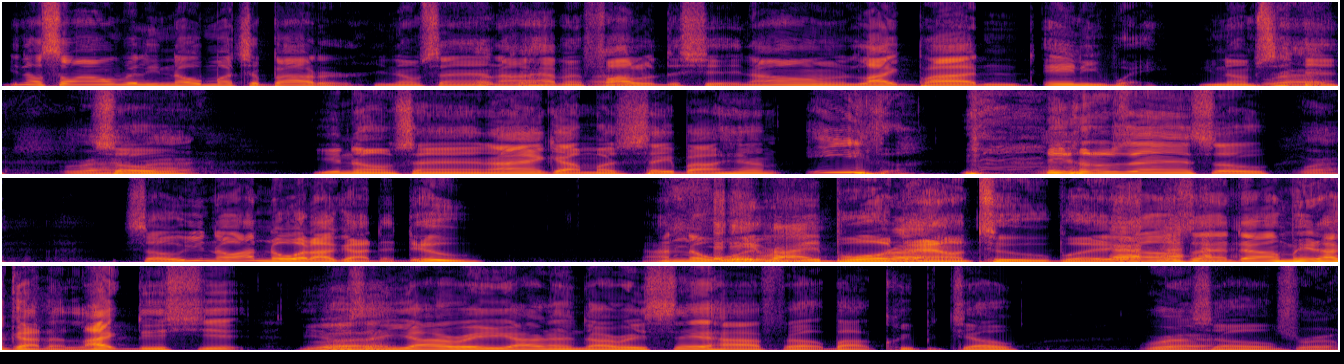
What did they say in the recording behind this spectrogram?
you know, so I don't really know much about her. You know what I'm saying? I haven't followed the shit. And I don't like Biden anyway. You know what I'm saying? right, so right. you know what I'm saying? I ain't got much to say about him either. you know what I'm saying? So so you know, I know what I got to do. I know what Right, it boiled right. down to, but you know what I'm saying? That don't mean I gotta like this shit. You know what I'm saying? Y'all already y'all done already said how I felt about Creepy Joe. Right. So true.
